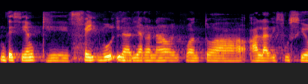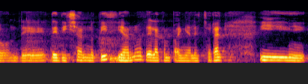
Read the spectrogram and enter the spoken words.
decían que Facebook le había ganado en cuanto a, la difusión de, dichas noticias ¿no? de la campaña electoral y,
